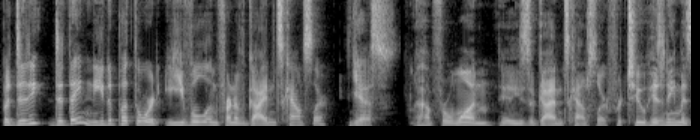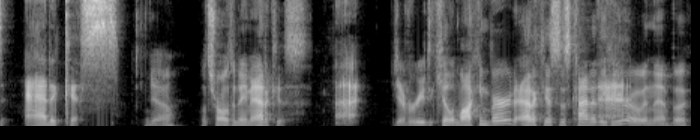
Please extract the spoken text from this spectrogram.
but did he did they need to put the word evil in front of guidance counselor? Yes. Uh, for one, he's a guidance counselor. For two, his name is Atticus. Yeah. What's wrong with the name Atticus? Uh, Did you ever read To Kill a Mockingbird? Atticus is kind of the hero in that book.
